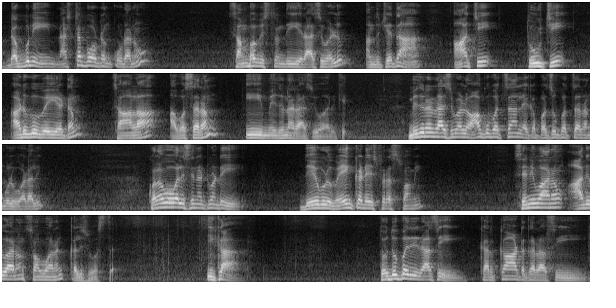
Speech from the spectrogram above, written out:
డబ్బుని నష్టపోవటం కూడాను సంభవిస్తుంది ఈ రాశి వాళ్ళు అందుచేత ఆచి తూచి అడుగు వేయటం చాలా అవసరం. ఈ మిథున రాశి వారికి. మిథున రాశి వాళ్ళు ఆకుపచ్చ లేక పసుపచ్చ రంగులు వాడాలి. కొలవవలసినటువంటి దేవుడు వెంకటేశ్వర స్వామి శనివారం ఆదివారం సోమవారం కలిసి వస్తాయి ఇక తదుపరి రాశి కర్కాటక రాశి.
